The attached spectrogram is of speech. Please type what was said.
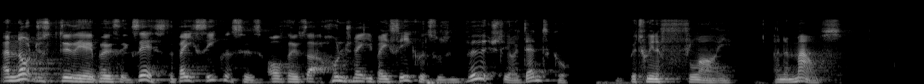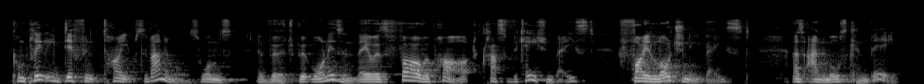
And not just do they both exist, the base sequences of those that 180 base sequence was virtually identical between a fly and a mouse. Completely different types of animals. One's a vertebrate, one isn't. They were as far apart, classification based, phylogeny based, as animals can be.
